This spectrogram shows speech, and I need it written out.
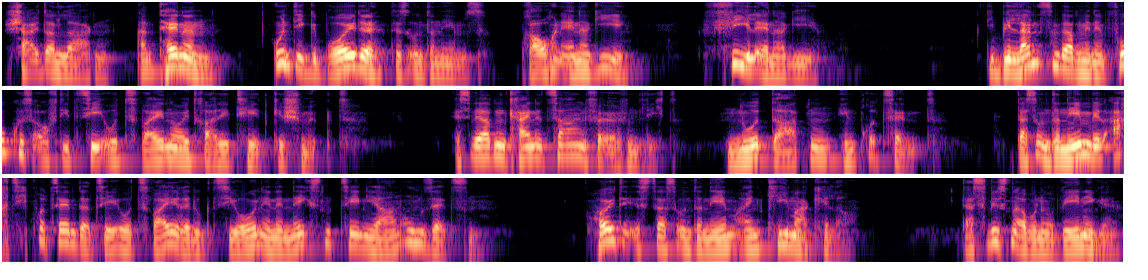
Schaltanlagen, Antennen und die Gebäude des Unternehmens brauchen Energie, viel Energie. Die Bilanzen werden mit dem Fokus auf die CO2-Neutralität geschmückt. Es werden keine Zahlen veröffentlicht, nur Daten in Prozent. Das Unternehmen will 80 Prozent der CO2-Reduktion in den nächsten zehn Jahren umsetzen. Heute ist das Unternehmen ein Klimakiller. Das wissen aber nur wenige.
